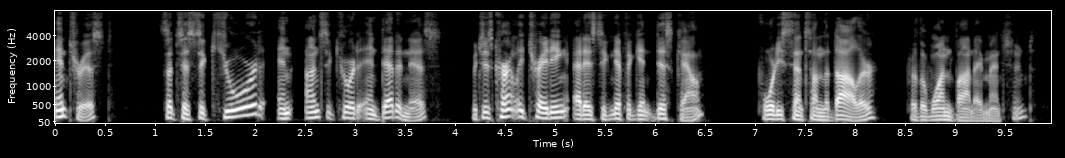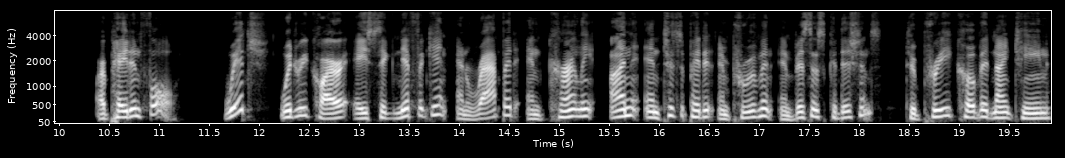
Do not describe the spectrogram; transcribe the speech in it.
interest, such as secured and unsecured indebtedness, which is currently trading at a significant discount, 40 cents on the dollar for the one bond I mentioned, are paid in full which would require a significant and rapid and currently unanticipated improvement in business conditions to pre COVID 19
